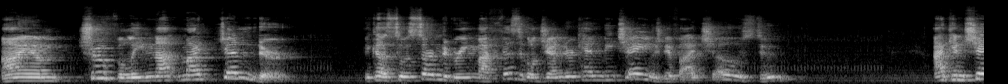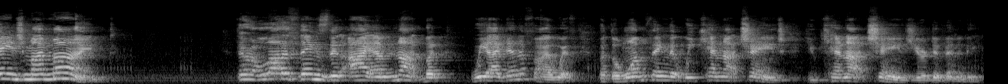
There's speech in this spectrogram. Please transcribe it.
I am truthfully not my gender because to a certain degree, my physical gender can be changed if I chose to. I can change my mind. There are a lot of things that I am not, but we identify with. But the one thing that we cannot change, you cannot change your divinity.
